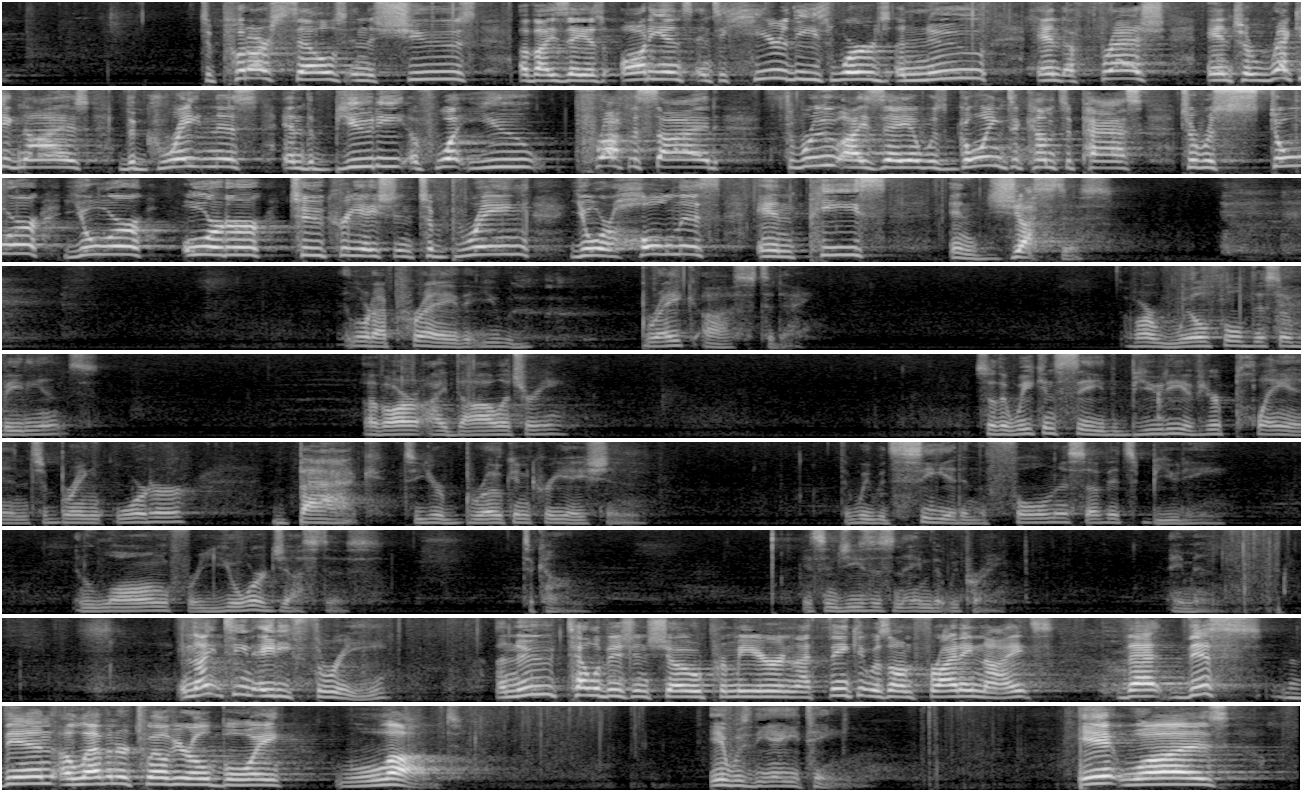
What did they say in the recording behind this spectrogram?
to put ourselves in the shoes of Isaiah's audience and to hear these words anew and afresh and to recognize the greatness and the beauty of what you prophesied through Isaiah was going to come to pass to restore your order to creation, to bring your wholeness and peace and justice. And Lord, I pray that you would break us today of our willful disobedience, of our idolatry, so that we can see the beauty of your plan to bring order back to your broken creation, that we would see it in the fullness of its beauty and long for your justice to come. It's in Jesus' name that we pray. Amen. In 1983, a new television show premiered, and I think it was on Friday nights, that this then 11 or 12 year old boy loved. It was the A Team. It was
